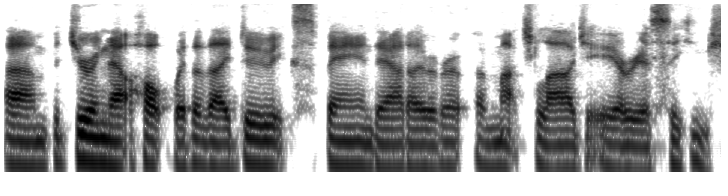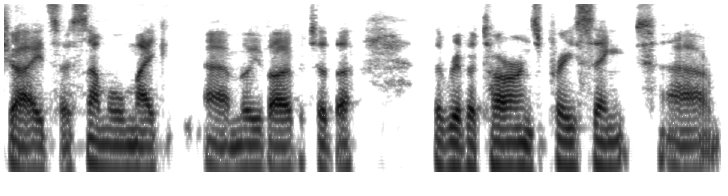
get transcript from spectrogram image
Um, but during that hot weather, they do expand out over a, much larger area seeking shade. So some will make uh, move over to the the River Torrens precinct, um,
